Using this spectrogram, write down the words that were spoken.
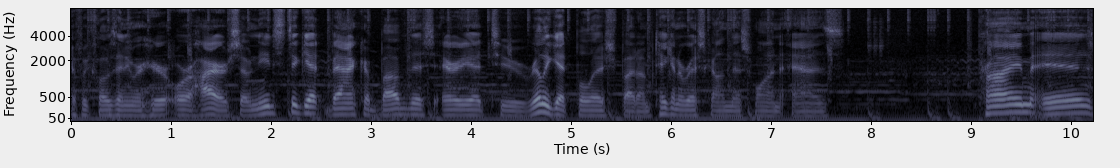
If we close anywhere here or higher, so needs to get back above this area to really get bullish, but I'm taking a risk on this one as Prime is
